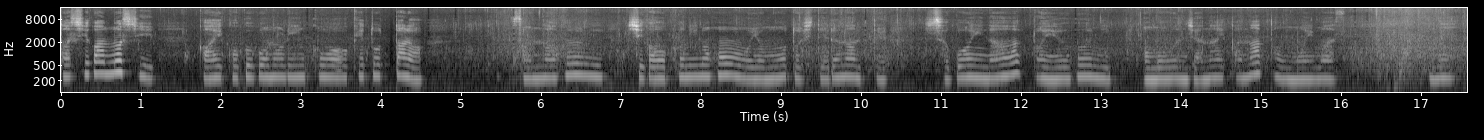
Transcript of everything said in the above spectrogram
私がもし外国語のリンクを受け取ったらそんな風に違う国の本を読もうとしてるなんてすごいなぁという風に思うんじゃないかなと思います。ね。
